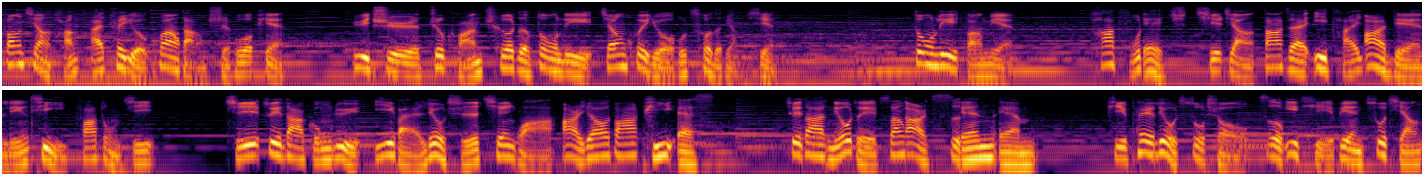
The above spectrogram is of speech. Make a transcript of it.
方向盘还配有换挡式拨片，预示这款车的动力将会有不错的表现。动力方面。哈弗 H7 将搭载一台 2.0T 发动机，其最大功率160千瓦，218 PS，最大扭矩324 Nm，匹配六速手自一体变速箱。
